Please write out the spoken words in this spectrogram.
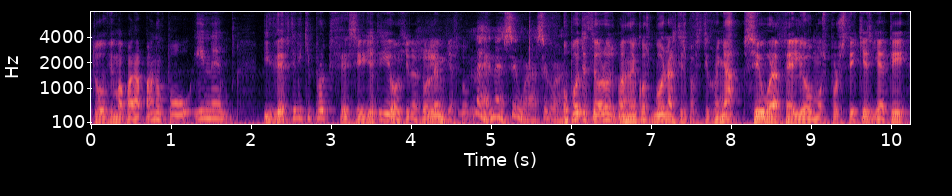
το βήμα παραπάνω που είναι η δεύτερη και η πρώτη θέση. Γιατί όχι, να το λέμε γι' αυτό. Ναι, ναι, σίγουρα, σίγουρα. Οπότε θεωρώ ότι ο Παναθηναϊκός μπορεί να χτίσει από αυτή τη χρονιά. Σίγουρα θέλει όμως προσθήκες γιατί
